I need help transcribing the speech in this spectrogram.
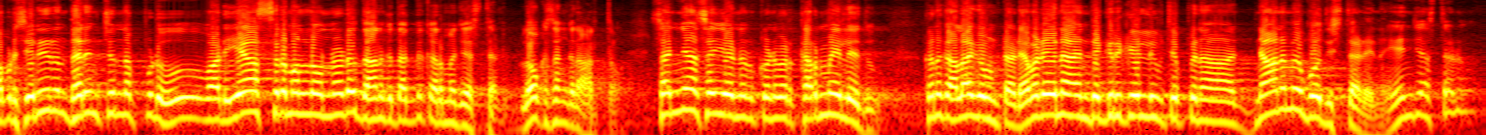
అప్పుడు శరీరం ధరించున్నప్పుడు వాడు ఏ ఆశ్రమంలో ఉన్నాడో దానికి తగ్గ కర్మ చేస్తాడు. లోక సంగ్రహార్థం. సన్యాసి అయ్యాడు అనుకోండి వాడు కర్మే లేదు. కనుక అలాగే ఉంటాడు. ఎవడైనా ఆయన దగ్గరికి వెళ్ళి చెప్పిన జ్ఞానమే బోధిస్తాడు ఆయన. ఏం చేస్తాడు?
